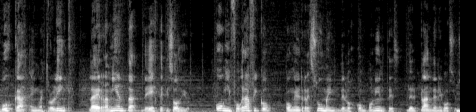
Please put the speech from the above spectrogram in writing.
busca en nuestro link la herramienta de este episodio, un infográfico con el resumen de los componentes del plan de negocios.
